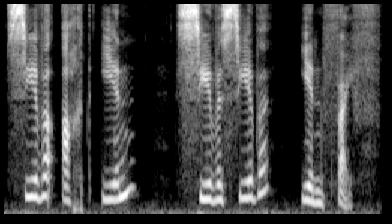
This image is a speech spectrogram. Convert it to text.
781 7715.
